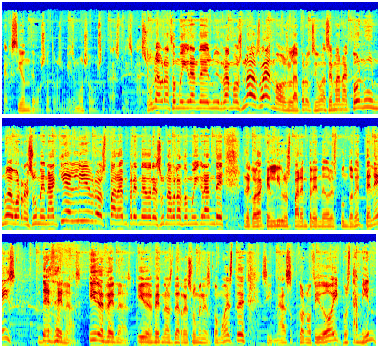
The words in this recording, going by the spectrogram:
versión de vosotros mismos o vosotras mismas. Un abrazo muy grande de Luis Ramos. Nos vemos la próxima semana con un nuevo resumen aquí en Libros para Emprendedores. Un abrazo muy grande. Recordad que en librosparaemprendedores.net tenéis decenas y decenas y decenas de resúmenes como este. Si me has conocido hoy, pues también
